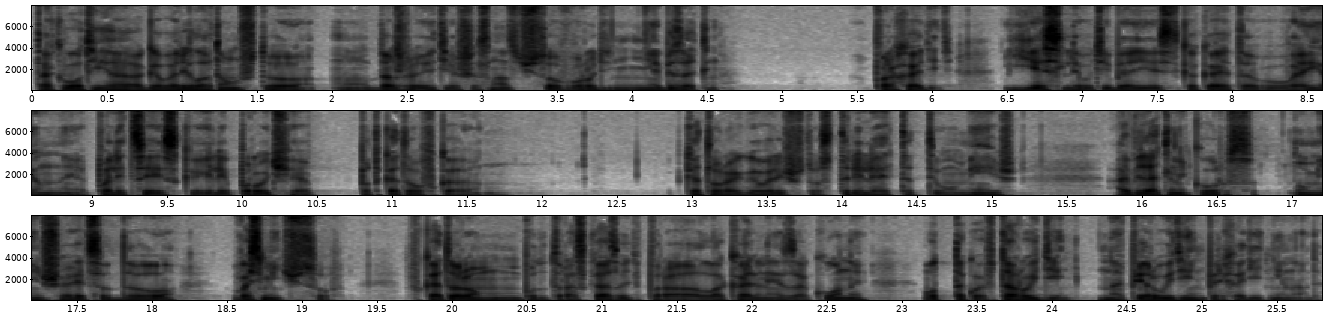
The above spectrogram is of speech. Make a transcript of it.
Так вот, я говорил о том, что э, даже эти 16 часов вроде не обязательно проходить. Если у тебя есть какая-то военная, полицейская или прочая подготовка, которая говорит, что стрелять-то ты умеешь, обязательный курс уменьшается до 8 часов, в котором будут рассказывать про локальные законы. Вот такой второй день. На первый день приходить не надо.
